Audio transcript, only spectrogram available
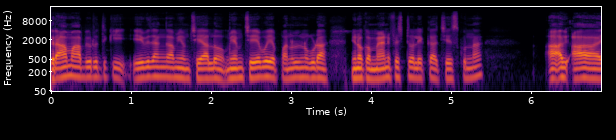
గ్రామ అభివృద్ధికి ఏ విధంగా మేము చేయాలో మేము చేయబోయే పనులను కూడా నేను ఒక మేనిఫెస్టో లెక్క చేసుకున్నా. ఆ-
